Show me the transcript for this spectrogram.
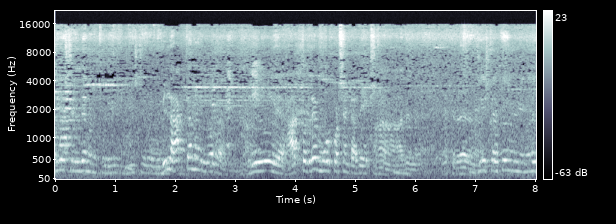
ಜಿ ಎಸ್ ಟಿ ಇಲ್ಲದೆ ನಮ್ಗೆ ಕೊಡಿ ಜಿ ಎಸ್ ಟಿ ಬಿಲ್ ಹಾಕ್ತಾನೆ ಇವಾಗ. ನೀವು ಹಾಕಿದ್ರೆ ಮೂರ್ ಪರ್ಸೆಂಟ್ ಅದೇ. ಹಾಂ ಅದೇ ಯಾಕಂದ್ರೆ ಜಿ ಎಸ್ ಟಿ ಹಾಕಿದ್ರೆ ನಿಮಗೆ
